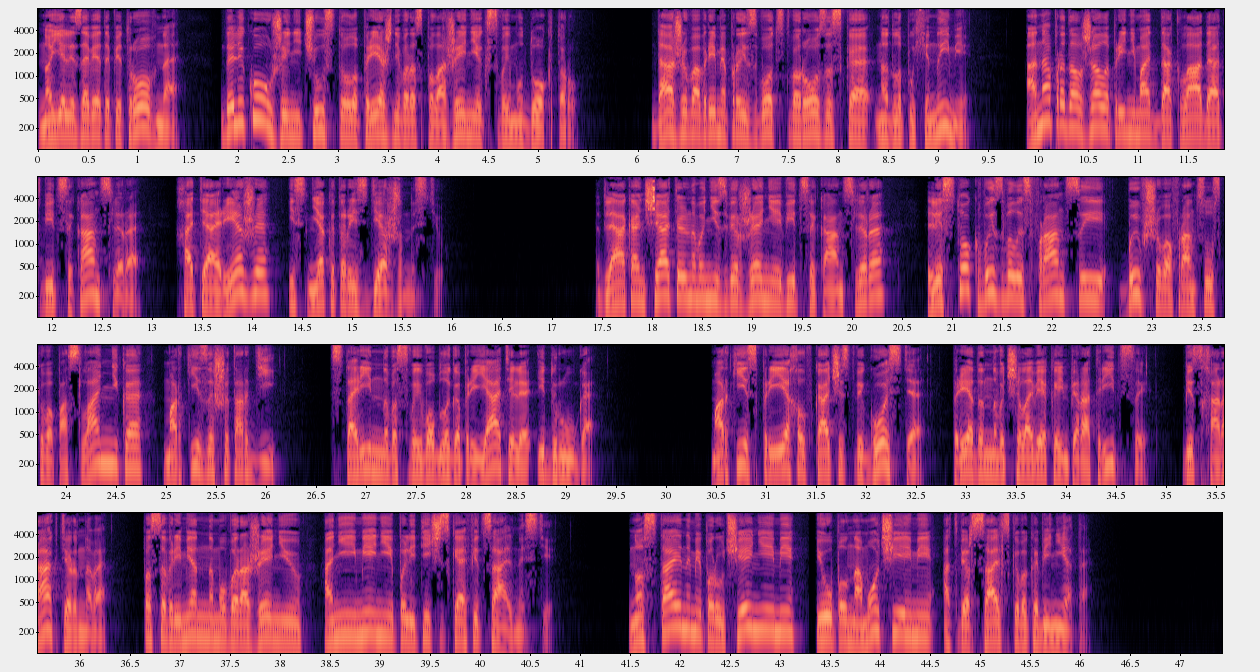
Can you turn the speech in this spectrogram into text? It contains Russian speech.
Но Елизавета Петровна далеко уже не чувствовала прежнего расположения к своему доктору. Даже во время производства розыска над Лопухиными она продолжала принимать доклады от вице-канцлера, хотя реже и с некоторой сдержанностью. Для окончательного низвержения вице-канцлера листок вызвал из Франции бывшего французского посланника маркиза Шатарди, старинного своего благоприятеля и друга. Маркиз приехал в качестве гостя, преданного человека императрицы, бесхарактерного, по современному выражению, о неимении политической официальности, но с тайными поручениями и уполномочиями от Версальского кабинета.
